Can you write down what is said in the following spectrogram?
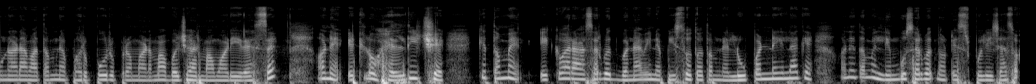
ઉનાળામાં તમને ભરપૂર પ્રમાણમાં બજારમાં મળી રહેશે અને એટલો હેલ્ધી છે કે તમે એકવાર આ શરબત બનાવીને પીશો તો તમને લૂ પણ નહીં લાગે અને તમે લીંબુ શરબતનો ટેસ્ટ ભૂલી જશો,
